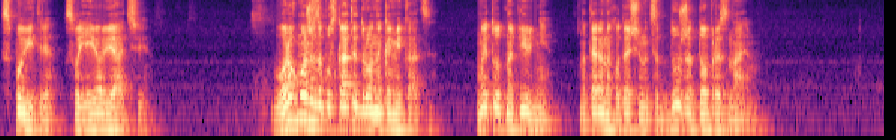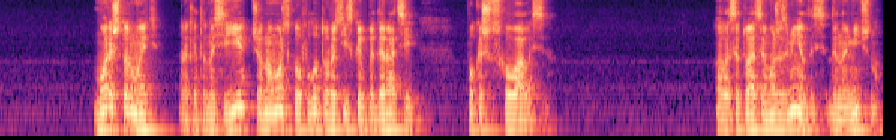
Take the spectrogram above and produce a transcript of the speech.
з повітря своєю авіацією. Ворог може запускати дрони камікадзе. Ми тут на півдні, на теренах Одещини, це дуже добре знаємо. Море штормить, ракетоносії Чорноморського флоту Російської Федерації поки що сховалися. Але ситуація може змінитися динамічно.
